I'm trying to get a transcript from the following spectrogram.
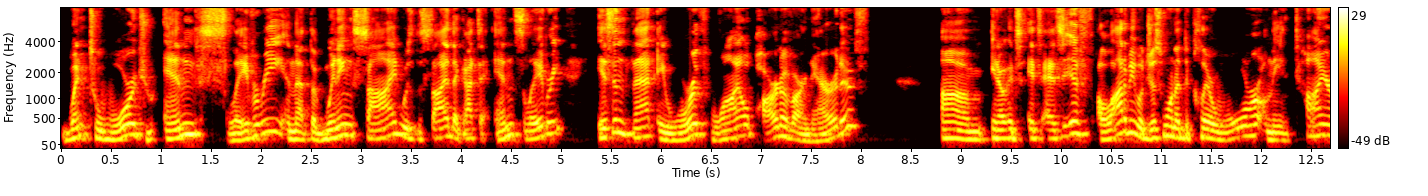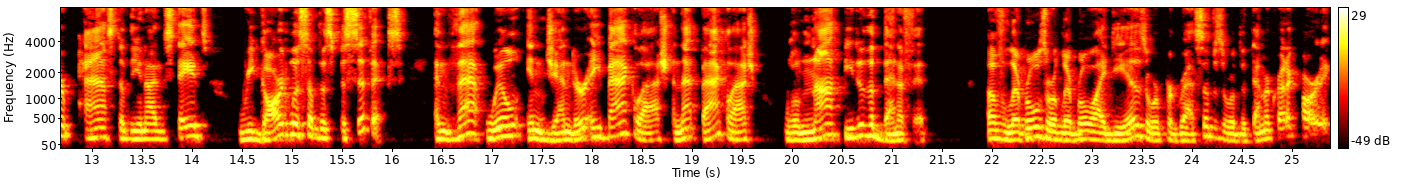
went to war to end slavery and that the winning side was the side that got to end slavery? Isn't that a worthwhile part of our narrative? um, you know, it's it's as if a lot of people just want to declare war on the entire past of the United States, regardless of the specifics, and that will engender a backlash, and that backlash will not be to the benefit of liberals or liberal ideas or progressives or the Democratic Party.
